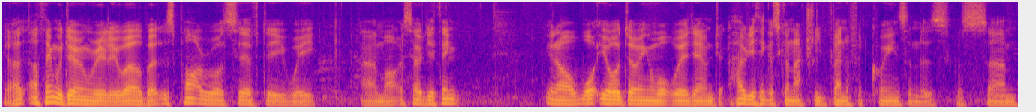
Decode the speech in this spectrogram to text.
Yeah, I think we're doing really well, but as part of Road Safety Week, uh, Marks, so do you think you know, what you're doing and what we're doing, how do you think it's going to actually benefit Queenslanders? Because, um,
